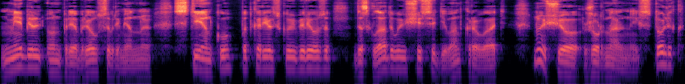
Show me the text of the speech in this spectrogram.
Мебель он приобрел современную, стенку под карельскую березу, да складывающийся диван-кровать, ну еще журнальный столик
